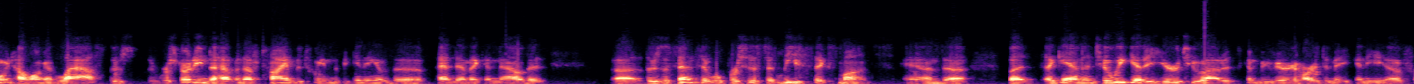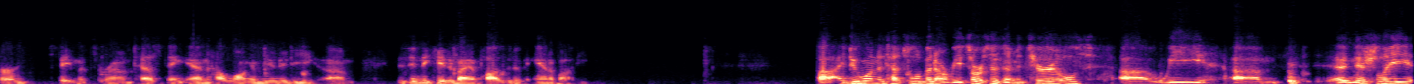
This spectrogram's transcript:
point how long it lasts. There's, we're starting to have enough time between the beginning of the pandemic and now that uh, there's a sense it will persist at least six months. And uh, but again, until we get a year or two out, it's going to be very hard to make any firm statements around testing and how long immunity um, is indicated by a positive antibody. Uh, I do want to touch a little bit on resources and materials. Uh, we um, initially,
